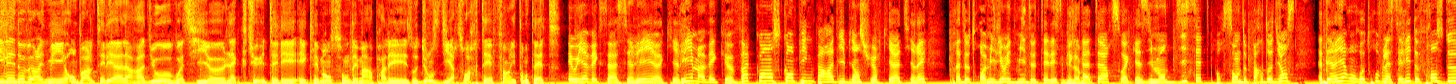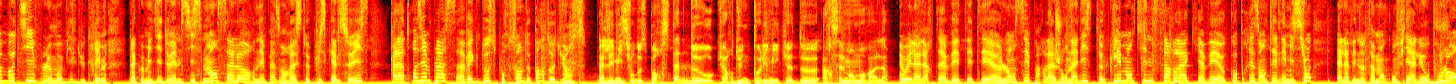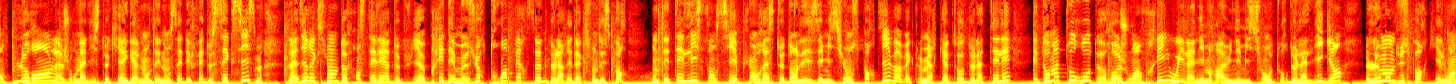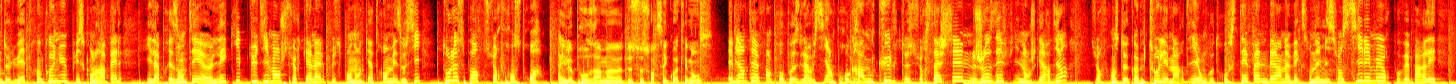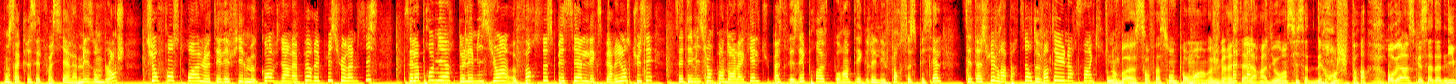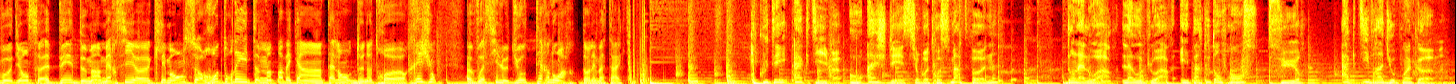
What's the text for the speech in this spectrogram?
Il est 9h30, on parle télé à la radio. Voici euh, l'actu télé et Clémence, on démarre par les audiences d'hier soir. TF1 est en tête. Et oui, avec sa série euh, qui rime avec euh, Vacances, Camping Paradis, bien sûr, qui a attiré près de 3 millions et demi de téléspectateurs, soit quasiment 17% de part d'audience. Derrière, on retrouve la série de France 2, Motive, le mobile du crime. La comédie de M6, Mince alors, n'est pas en reste puisqu'elle se hisse à la troisième place avec 12% de part d'audience. L'émission de sport Stade 2 au cœur d'une polémique de harcèlement moral. Et oui, l'alerte avait été euh, lancée par la journaliste Clémentine Sarlat qui avait euh, co-présenté l'émission. Elle avait notamment confié aller au boulot en pleurant. La journaliste qui a également dénoncé des faits de sexisme. La direction de France Télé a depuis euh, pris des mesures. Trois personnes de la rédaction des sports ont été licenciées. Puis on reste dans les émissions sportives avec le mercato de la télé. Et Thomas Touroud rejoint Free où il animera une émission autour de la Ligue 1. Le monde du sport qui est loin de lui être inconnu puisqu'on le rappelle, il a présenté euh, l'équipe du dimanche sur Canal Plus pendant 4 ans, mais aussi tout le sport sur France 3. Et le programme euh, de ce soir, c'est quoi Clémence? Eh bien TF1 propose là aussi un programme culte sur sa chaîne, Joséphine Ange Gardien. Sur France 2, comme tous les mardis, on retrouve Stéphane Bern avec son émission Si les murs pouvaient parler, consacrée cette fois-ci à la Maison Blanche. Sur France 3, le téléfilm Quand vient la peur, et puis sur M6, c'est la première de l'émission Force spéciale, l'expérience. Tu sais, cette émission pendant laquelle tu passes les épreuves pour intégrer les forces spéciales, c'est à suivre à partir de 21h. Bah, sans façon pour moi. Hein. Je vais rester à la radio hein, si ça te dérange pas. On verra ce que ça donne niveau audience dès demain. Merci euh, Clémence. Retour des hits maintenant avec un talent de notre euh, région. Voici le duo Terre Noire dans les matins. Écoutez Active en HD sur votre smartphone, dans la Loire, la Haute-Loire et partout en France, sur activeradio.com.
